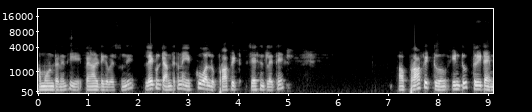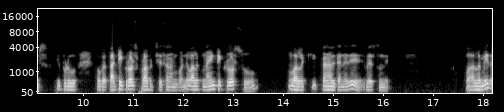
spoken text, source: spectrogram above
అమౌంట్ అనేది పెనాల్టీగా వేస్తుంది. లేకుంటే అంతకన్నా ఎక్కువ వాళ్ళు ప్రాఫిట్ చేసినట్లయితే ఆ ప్రాఫిట్ ఇంటూ త్రీ టైమ్స్ ఇప్పుడు ఒక థర్టీ క్రోర్స్ ప్రాఫిట్ చేశారనుకోండి వాళ్ళకి నైంటీ క్రోర్స్ వాళ్ళకి పెనాల్టీ అనేది వేస్తుంది. వాళ్ళ మీద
